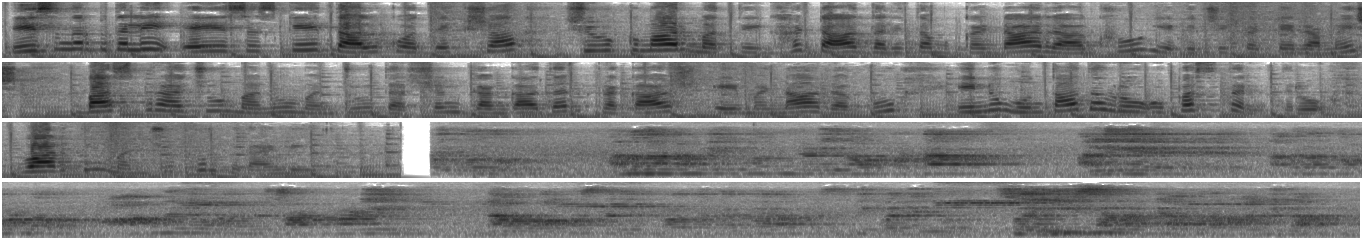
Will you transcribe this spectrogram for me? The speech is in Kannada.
ಈ ಸಂದರ್ಭದಲ್ಲಿ ಎಎಸ್ಎಸ್ಕೆ ತಾಲೂಕು ಅಧ್ಯಕ್ಷ ಶಿವಕುಮಾರ್ ಮತ್ತಿಘಟ್ಟ ದಲಿತ ಮುಖಂಡ ರಾಘು ಯಗಜಿಕಟ್ಟೆ ರಮೇಶ್, ಬಸವರಾಜು, ಮನು, ಮಂಜು, ದರ್ಶನ್, ಗಂಗಾಧರ್, ಪ್ರಕಾಶ್, ಹೇಮಣ್ಣ, ರಘು ಇನ್ನು ಮುಂತಾದವರು ಉಪಸ್ಥಿತರಿದ್ದರು. ವಾರ್ತಿ ಮಂಜು ಬಂದಿತ್ತು ಸೊ ಈ ಸಲಕ್ಕೆ ಆ ಆಗಿಲ್ಲ.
